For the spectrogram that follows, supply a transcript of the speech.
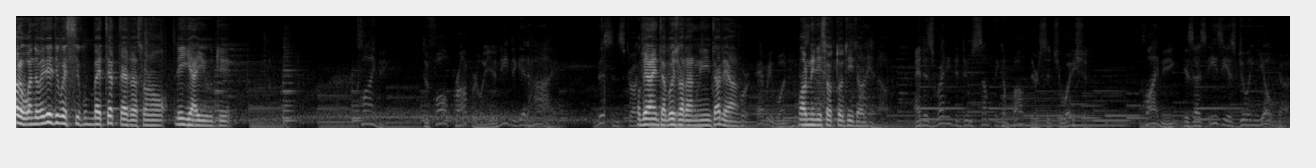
Allora, quando vedete questi cubetti a terra sono degli aiuti. Ovviamente poi saranno in italiano, o almeno i sottotitoli. Climbing is as easy as doing yoga.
